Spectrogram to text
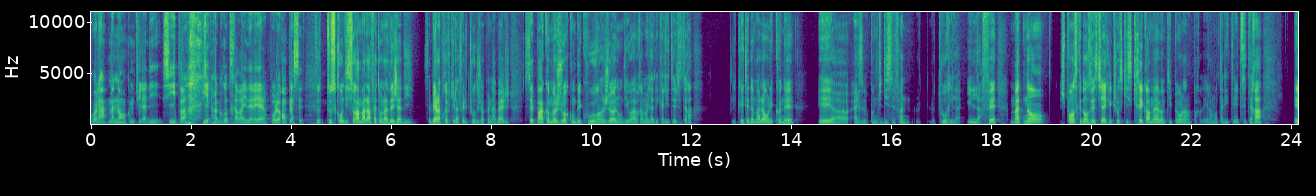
Voilà. Maintenant, comme tu l'as dit, s'il part, il y a un gros travail derrière pour le remplacer. Tout, ce qu'on dit sur Amala, en fait, on l'a déjà dit. C'est bien la preuve qu'il a fait le tour du championnat belge. C'est pas comme un joueur qu'on découvre, un jeune, on dit ouais vraiment il a des qualités, etc. Les qualités d'Amala, on les connaît. Et comme tu dis Stéphane, le tour, il l'a fait. Maintenant, je pense que dans ce vestiaire, il y a quelque chose qui se crée quand même un petit peu, on en a parlé, la mentalité, etc. Et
